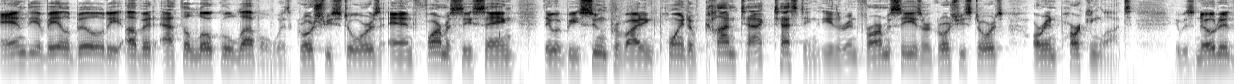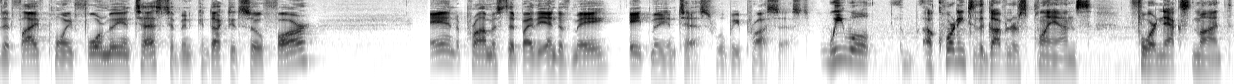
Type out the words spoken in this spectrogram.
and the availability of it at the local level, with grocery stores and pharmacies saying they would be soon providing point of contact testing, either in pharmacies or grocery stores or in parking lots. It was noted that 5.4 million tests have been conducted so far, and a promise that by the end of May, 8 million tests will be processed. We will, according to the governor's plans for next month,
